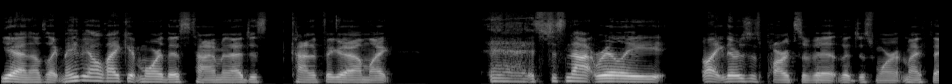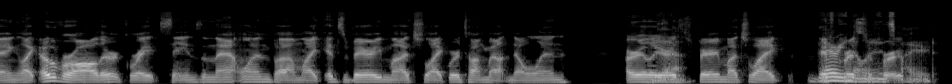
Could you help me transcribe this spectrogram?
Yeah, and I was like, maybe I'll like it more this time. And I just kind of figured out, I'm like, eh, it's just not really like there was just parts of it that just weren't my thing. Like overall, there are great scenes in that one, but I'm like, it's very much like we are talking about Nolan earlier. Yeah. It's very much like Very Nolan Christopher- inspired.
